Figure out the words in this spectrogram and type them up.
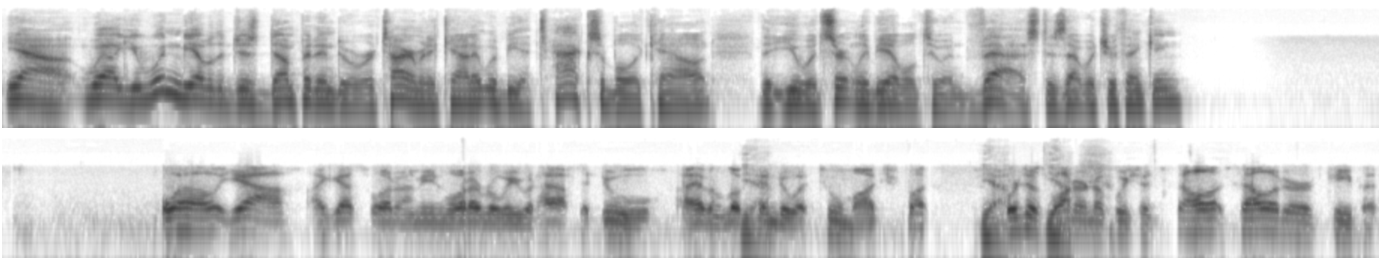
Yeah, well, you wouldn't be able to just dump it into a retirement account. It would be a taxable account that you would certainly be able to invest. Is that what you're thinking? Well, yeah, I guess what I mean, whatever we would have to do. I haven't looked yeah. into it too much, but yeah, we're just yeah. wondering if we should sell it, sell it, or keep it.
